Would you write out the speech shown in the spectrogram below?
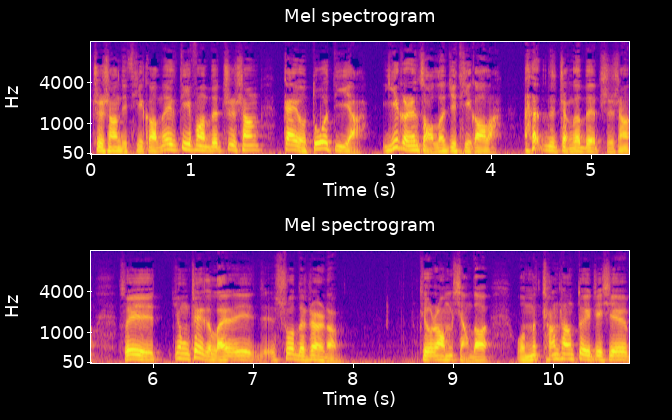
智商的提高，那个地方的智商该有多低啊？一个人走了就提高了，那整个的智商。所以用这个来说到这儿呢，就让我们想到，我们常常对这些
